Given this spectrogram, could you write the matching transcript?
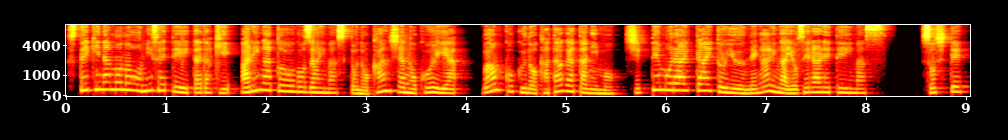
素敵なものを見せていただきありがとうございますとの感謝の声や、バンコクの方々にも知ってもらいたいという願いが寄せられています。そして、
